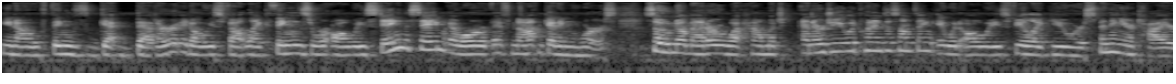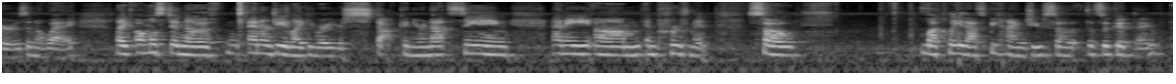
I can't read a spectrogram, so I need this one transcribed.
you know, things get better. It always felt like things were always staying the same or if not getting worse. So no matter what, how much energy you would put into something, it would always feel like you were spinning your tires in a way, like almost in a energy like you were, you're stuck and you're not seeing any um, improvement. So luckily that's behind you. So that's a good thing.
